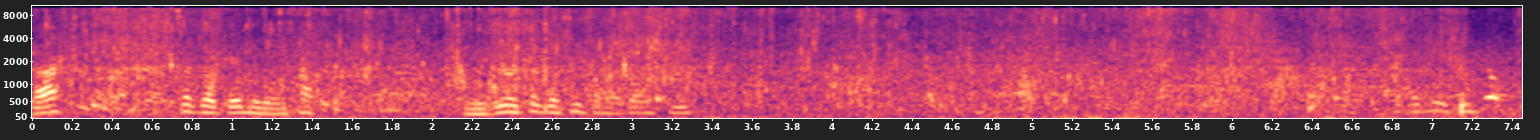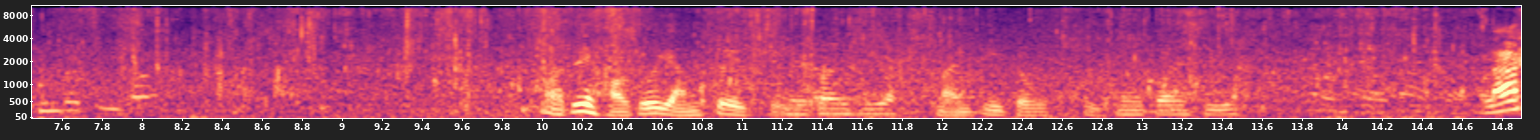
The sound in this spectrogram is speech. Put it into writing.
来，这个给你们看，你觉得这个是什么东西？哇，这里好多羊对子。没关系啊，满地都是，没关系。来。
